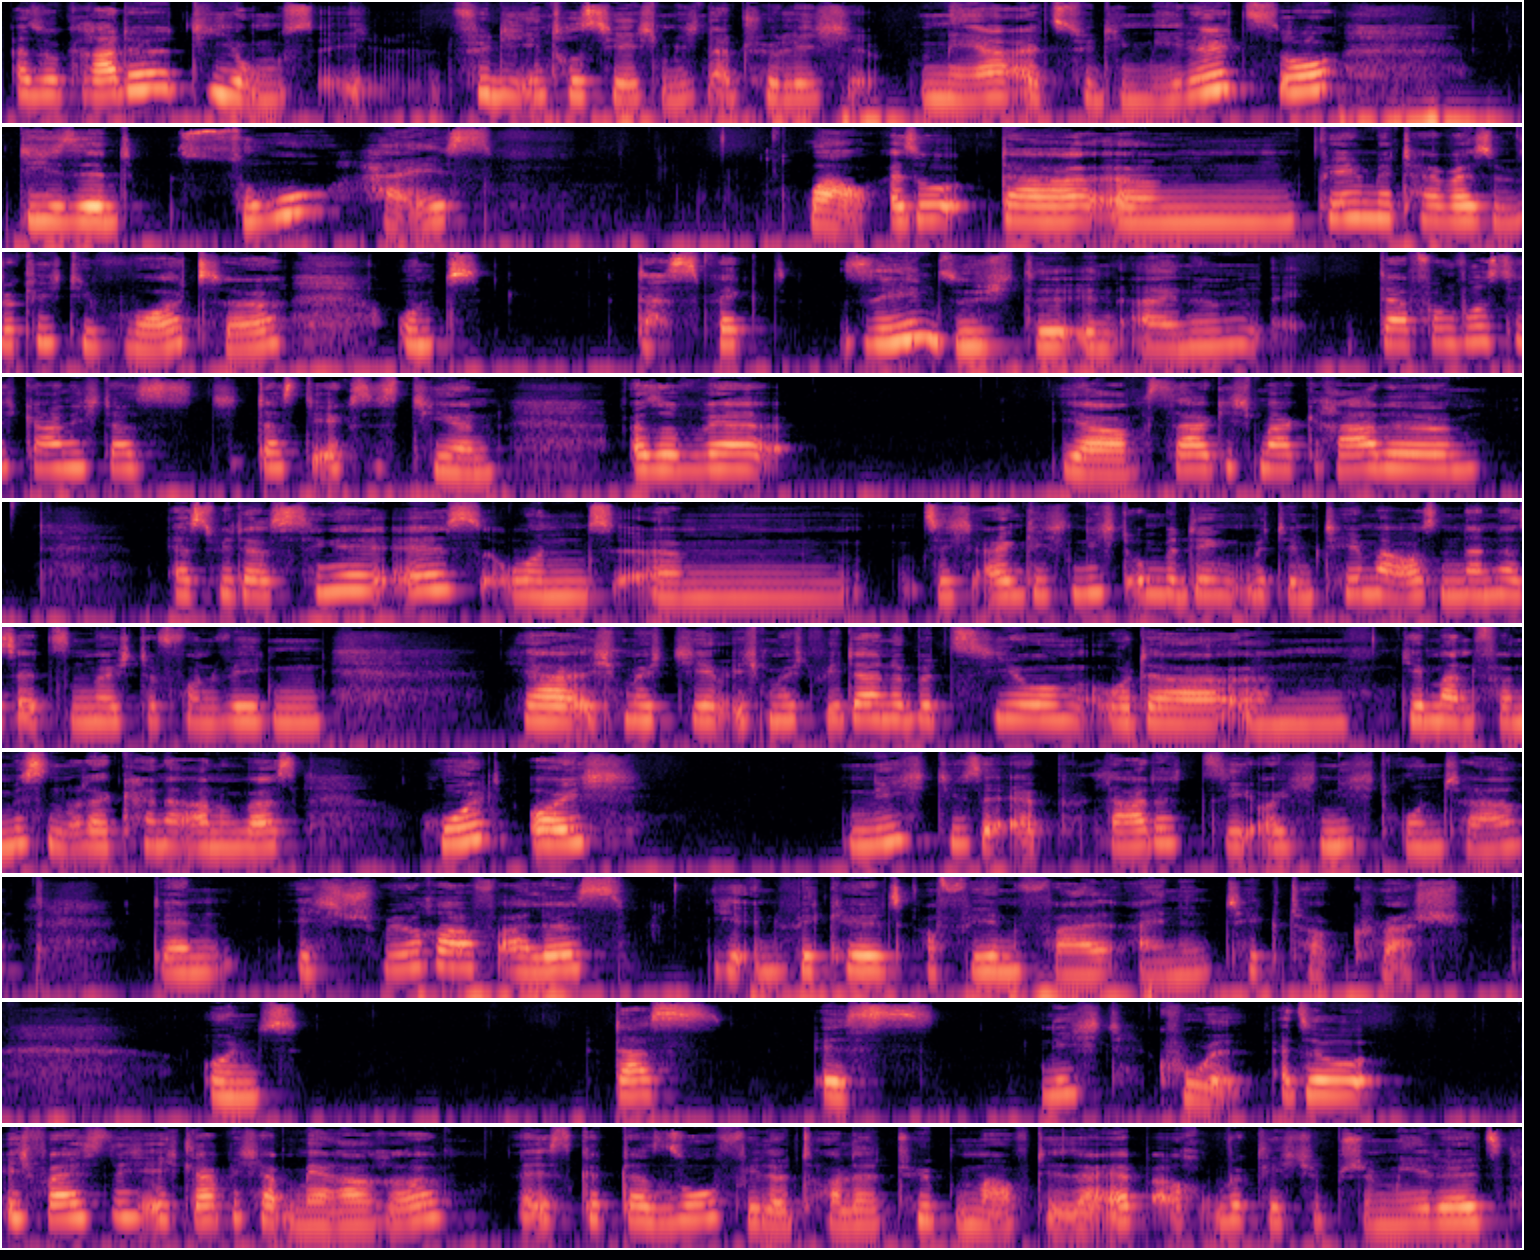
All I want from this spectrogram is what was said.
Also gerade die Jungs, für die interessiere ich mich natürlich mehr als für die Mädels so. Die sind so heiß. Wow, also da ähm, fehlen mir teilweise wirklich die Worte und das weckt Sehnsüchte in einem. Davon wusste ich gar nicht, dass, dass die existieren. Also wer, ja, sage ich mal, gerade erst wieder Single ist und ähm, sich eigentlich nicht unbedingt mit dem Thema auseinandersetzen möchte, von wegen, ja, ich möchte, ich möchte wieder eine Beziehung oder ähm, jemanden vermissen oder keine Ahnung was, holt euch nicht diese App, ladet sie euch nicht runter. Denn ich schwöre auf alles, ihr entwickelt auf jeden Fall einen TikTok-Crush. Und das ist nicht cool. Also ich weiß nicht, ich glaube, ich habe mehrere. Es gibt da so viele tolle Typen auf dieser App, auch wirklich hübsche Mädels.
